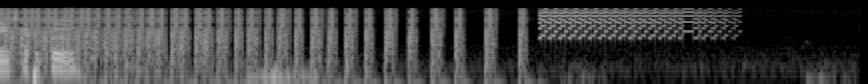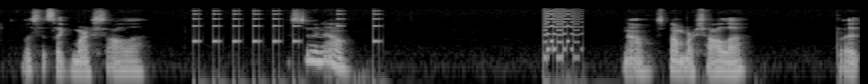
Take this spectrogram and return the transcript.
Any type of clue. Unless it's like Marsala. Let's do an L. No, it's not Marsala, but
